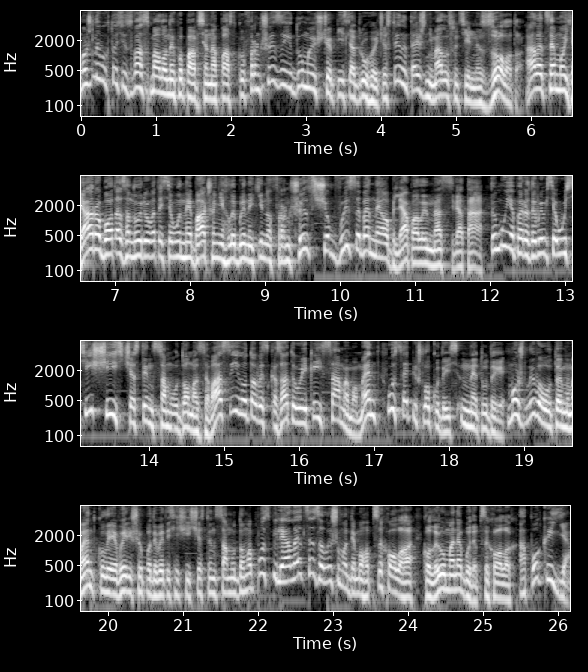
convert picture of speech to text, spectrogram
Можливо, хтось із вас мало не попався на пастку франшизи і думає, що після другої частини теж знімали суцільне золото. Але це моя робота занурюватися у небачені глибини кінофраншиз, щоб ви себе не обляпали на свята. Тому я передивився усі шість частин сам удома за вас і готовий сказати, у який саме момент усе пішло кудись не туди. Можливо, у той момент, коли я вирішив подивитися шість частин сам удома поспілі, але це залишимо для мого психолога, коли у мене буде психолог. А поки я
